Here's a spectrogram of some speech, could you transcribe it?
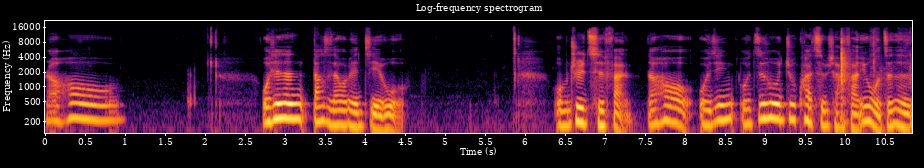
然后我先生当时在外面接我，我们去吃饭，然后我已经我几乎就快吃不下饭，因为我真的。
